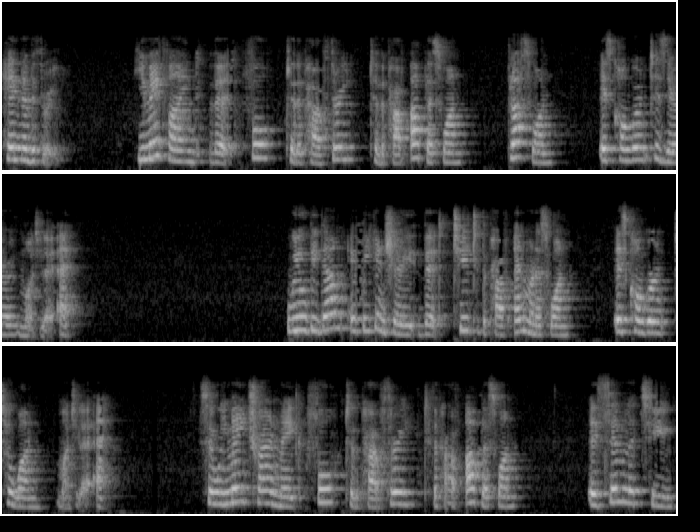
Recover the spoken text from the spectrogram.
Hint number 3. You may find that 4 to the power of 3 to the power of r plus 1 plus 1 is congruent to 0 modulo n. We will be done if we can show that 2 to the power of n minus 1 is congruent to 1 modulo n. So we may try and make 4 to the power of 3 to the power of r plus 1 is similar to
